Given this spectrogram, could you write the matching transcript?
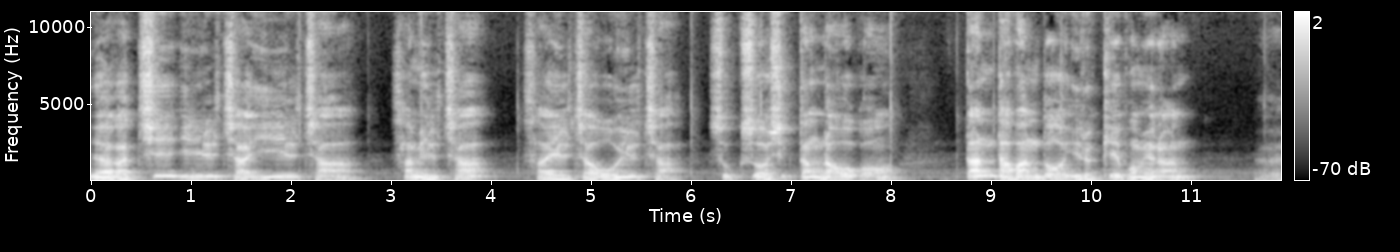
이와 같이 1일차, 2일차, 3일차, 4일차, 5일차 숙소 식당 나오고 딴 답안도 이렇게 보면은 어,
